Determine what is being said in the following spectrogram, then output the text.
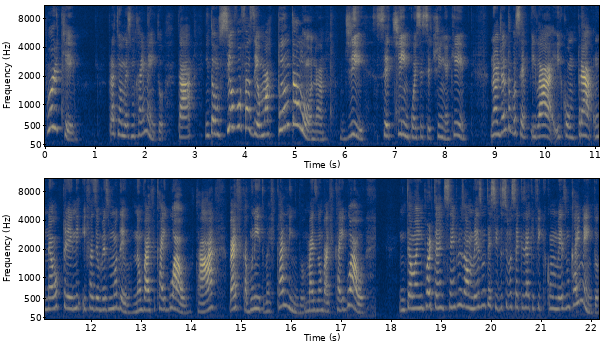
Por quê? Para ter o mesmo caimento, tá? Então, se eu vou fazer uma pantalona de cetim, com esse cetim aqui, não adianta você ir lá e comprar um neoprene e fazer o mesmo modelo. Não vai ficar igual, tá? Vai ficar bonito? Vai ficar lindo, mas não vai ficar igual. Então, é importante sempre usar o mesmo tecido se você quiser que fique com o mesmo caimento.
